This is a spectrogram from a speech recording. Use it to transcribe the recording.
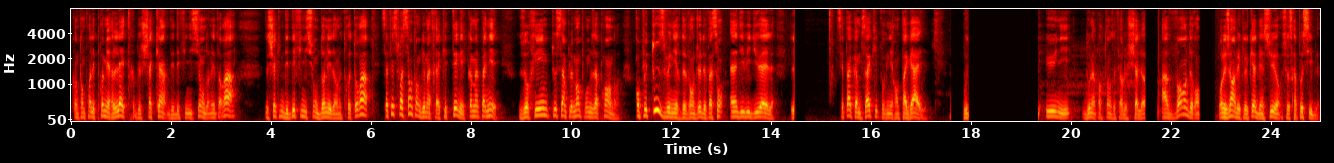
quand on prend les premières lettres de chacun des définitions dans les Torah, de chacune des définitions données dans notre Torah, ça fait 60 en Gematria, qui est téné, comme un panier. Zochim, tout simplement pour nous apprendre qu'on peut tous venir devant Dieu de façon individuelle. C'est pas comme ça qu'il faut venir en pagaille. Vous unis, d'où l'importance de faire le shalom avant de rentrer. Pour les gens avec lesquels, bien sûr, ce sera possible.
